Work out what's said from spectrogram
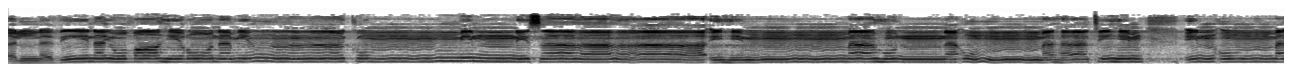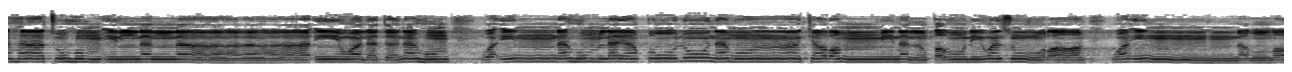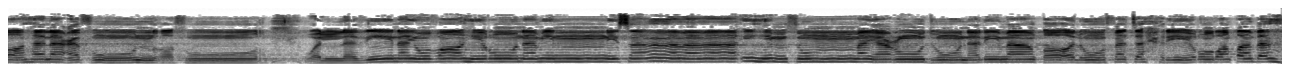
الذين يظاهرون منكم من نسائهم ما هن أمهاتهم إن أمهاتهم إلا اللائي ولدنهم وإنهم ليقولون منكرا من القول وزورا وإن الله لعفو غفور والذين يظاهرون من نسائهم ثم يعودون لما قالوا فتحرير رقبة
